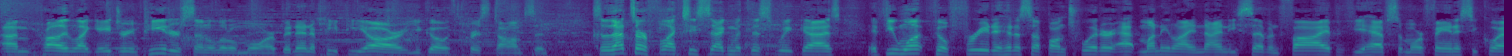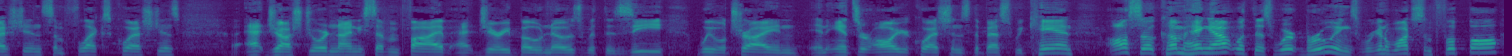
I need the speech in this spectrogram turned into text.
I'm probably like Adrian Peterson a little more. But in a PPR, you go with Chris Thompson. So that's our flexi segment this week, guys. If you want, feel free to hit us up on Twitter at Moneyline975. If you have some more fantasy questions, some flex questions, uh, at Josh Jordan 975 at Jerry Bow Knows with the Z. We will try and, and answer all your questions the best we can. Also, come hang out with us. We're at Brewings. We're going to watch some football.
